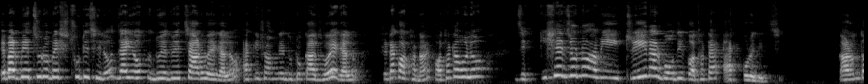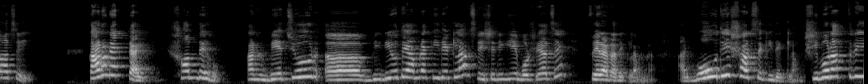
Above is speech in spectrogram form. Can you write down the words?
এবার বেচুরও বেশ ছুটি ছিল, যাই হোক, দুয়ে দুয়ে চার হয়ে গেল, একই সঙ্গে দুটো কাজ হয়ে গেল, সেটা কথা নয়। কথাটা হলো যে কিসের জন্য আমি এই ট্রেন আর বৌদির কথাটা এক করে দিচ্ছি? কারণ তো আছেই। কারণ একটাই, সন্দেহ। কারণ বেচুর ভিডিওতে আমরা কি দেখলাম? স্টেশনে গিয়ে বসে আছে, ফেরাটা দেখলাম না। আর বৌদির শর্টসে কি দেখলাম? শিবরাত্রি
